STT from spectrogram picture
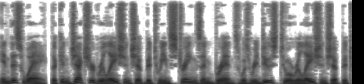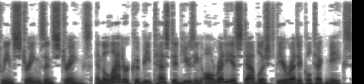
In this way, the conjectured relationship between strings and branes was reduced to a relationship between strings and strings, and the latter could be tested using already established theoretical techniques.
